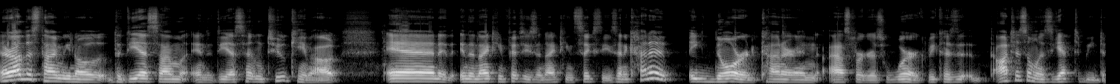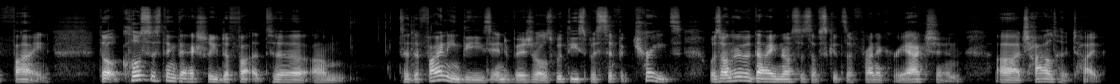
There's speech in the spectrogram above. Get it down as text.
And around this time, you know, the DSM and the DSM-2 came out, and in the 1950s and 1960s, and it kind of ignored Kanner and Asperger's work because autism was yet to be defined. The closest thing to actually defi- to um, to defining these individuals with these specific traits was under the diagnosis of schizophrenic reaction, uh, childhood type.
